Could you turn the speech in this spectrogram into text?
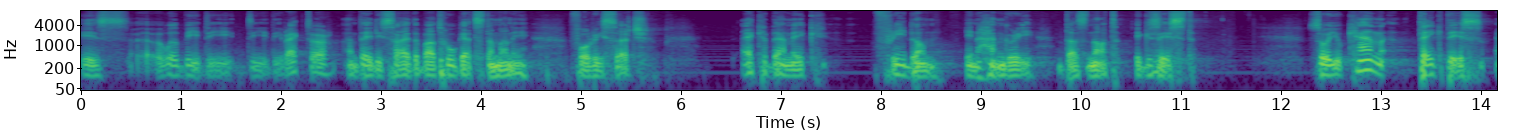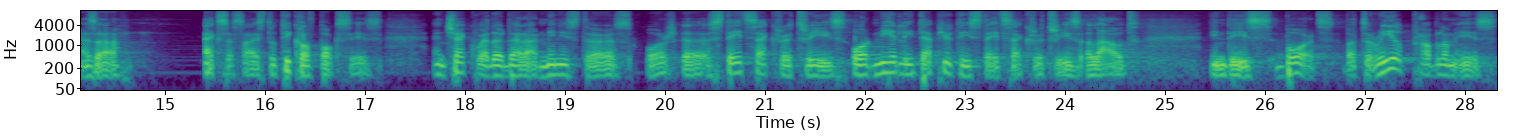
is, uh, will be the, the director, and they decide about who gets the money for research. Academic freedom in Hungary does not exist. So you can take this as an exercise to tick off boxes and check whether there are ministers or uh, state secretaries or merely deputy state secretaries allowed in these boards. But the real problem is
